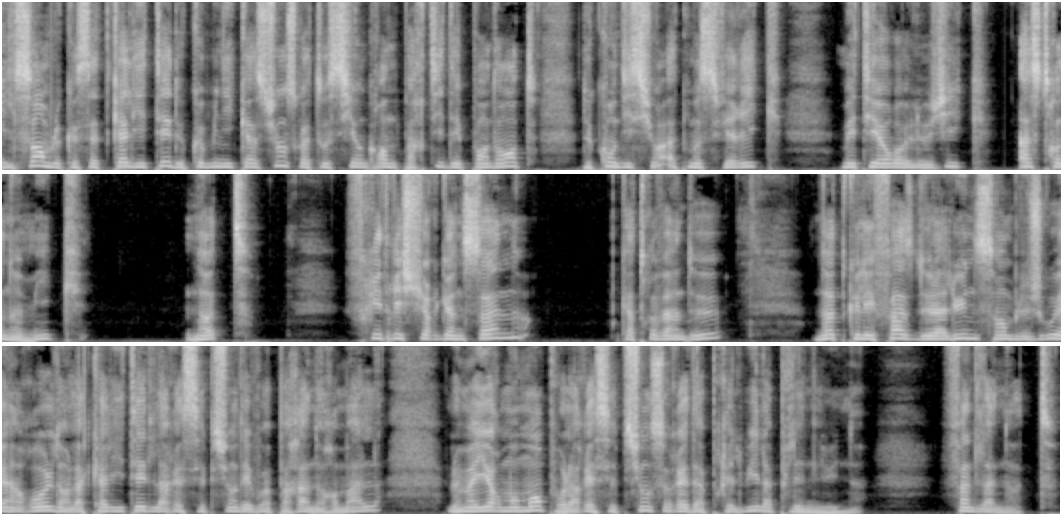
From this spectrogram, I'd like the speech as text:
il semble que cette qualité de communication soit aussi en grande partie dépendante de conditions atmosphériques météorologique, astronomique. Note. Friedrich Jürgensen, 82, note que les phases de la Lune semblent jouer un rôle dans la qualité de la réception des voix paranormales. Le meilleur moment pour la réception serait d'après lui la pleine Lune. Fin de la note.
